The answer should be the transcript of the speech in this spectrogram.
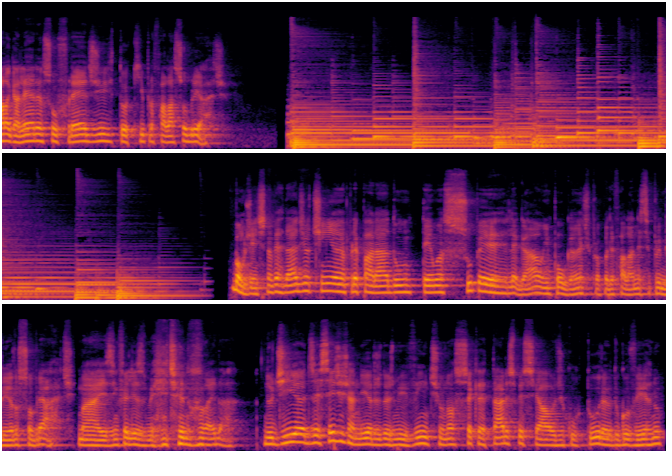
Fala galera, eu sou o Fred e estou aqui para falar sobre arte. Bom, gente, na verdade eu tinha preparado um tema super legal, empolgante para poder falar nesse primeiro sobre a arte, mas infelizmente não vai dar. No dia 16 de janeiro de 2020, o nosso secretário especial de Cultura do governo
